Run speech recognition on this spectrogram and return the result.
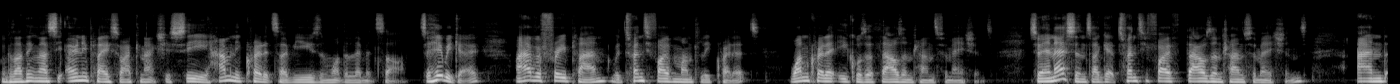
because I think that's the only place where I can actually see how many credits I've used and what the limits are. So here we go. I have a free plan with 25 monthly credits. One credit equals a thousand transformations. So in essence, I get 25,000 transformations and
